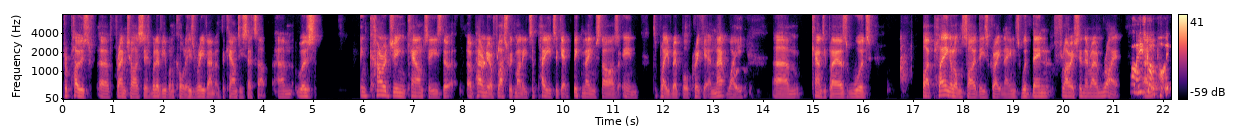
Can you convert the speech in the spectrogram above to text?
proposed uh, franchise, whatever you want to call it, his revamp of the county setup, um, was encouraging counties that apparently are flush with money to pay to get big name stars in to play red ball cricket, and that way, um, county players would by playing alongside these great names, would then flourish in their own right. Well, he's um, got a point.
